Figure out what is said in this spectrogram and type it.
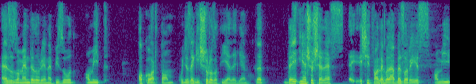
ez az a Mandalorian epizód, amit akartam, hogy az egész sorozat ilyen legyen. Tehát de ilyen sose lesz, és itt van legalább ez a rész, ami,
